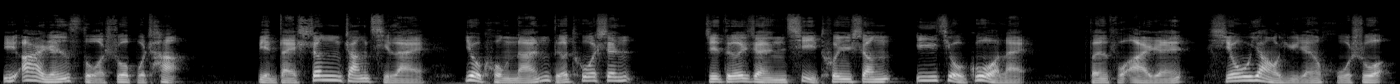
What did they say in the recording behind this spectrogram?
与二人所说不差。便待声张起来，又恐难得脱身，只得忍气吞声，依旧过来，吩咐二人休要与人胡说，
